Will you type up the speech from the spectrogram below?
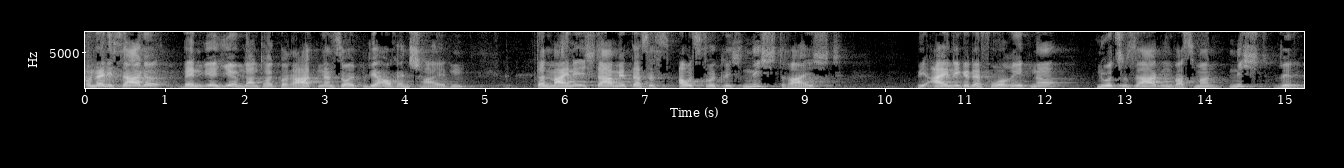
Und wenn ich sage, wenn wir hier im Landtag beraten, dann sollten wir auch entscheiden. Dann meine ich damit, dass es ausdrücklich nicht reicht, wie einige der Vorredner, nur zu sagen, was man nicht will.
